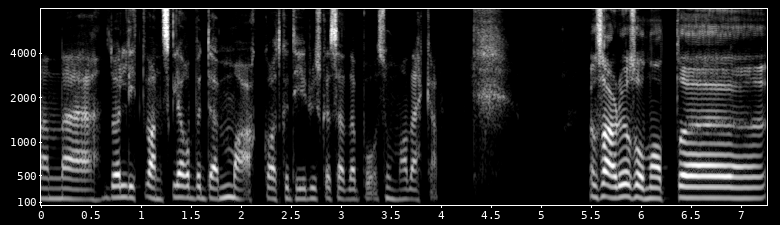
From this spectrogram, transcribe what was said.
men eh, da er det litt vanskeligere å bedømme akkurat når du skal sette på sommerdekkene. Men så er det jo sånn at uh,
